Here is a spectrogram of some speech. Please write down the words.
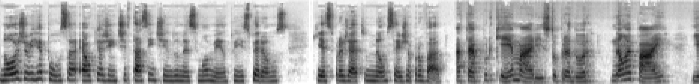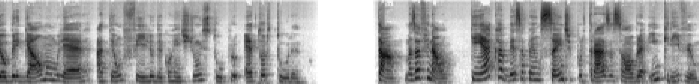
Nojo e repulsa é o que a gente está sentindo nesse momento e esperamos que esse projeto não seja aprovado. Até porque, Mari, estuprador não é pai e obrigar uma mulher a ter um filho decorrente de um estupro é tortura. Tá, mas afinal, quem é a cabeça pensante por trás dessa obra incrível?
